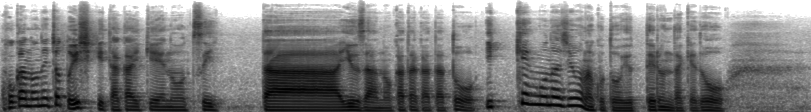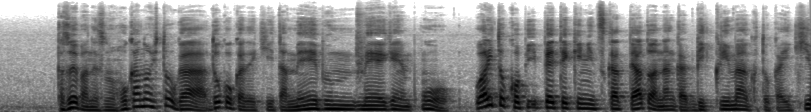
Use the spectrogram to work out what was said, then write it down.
他のねちょっと意識高い系のツイッターユーザーの方々と一見同じようなことを言ってるんだけど例えばねその他の人がどこかで聞いた名文名言を割とコピペ的に使ってあとはなんかびっくりマークとか勢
